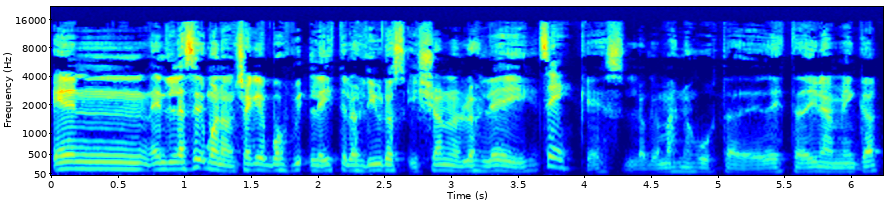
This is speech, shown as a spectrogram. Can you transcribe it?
En, en la serie, bueno, ya que vos leíste los libros y yo no los leí, Sí. que es lo que más nos gusta de, de esta dinámica.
